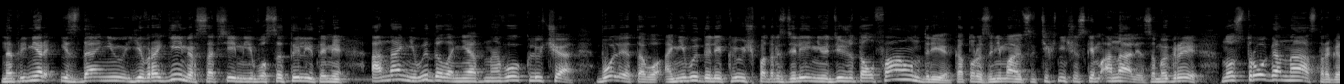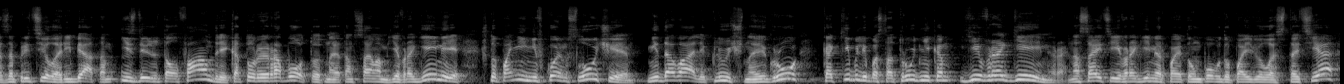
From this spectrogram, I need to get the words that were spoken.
Например, изданию Eurogamer со всеми его сателлитами она не выдала ни одного ключа. Более того, они выдали ключ подразделению Digital Foundry, которые занимаются техническим анализом игры, но строго-настрого запретила ребятам из Digital Foundry, которые работают на этом самом Eurogamer е, чтобы они ни в коем случае не давали ключ на игру каким-либо сотрудникам Eurogamer а. На сайте Eurogamer по этому поводу появилась статья,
